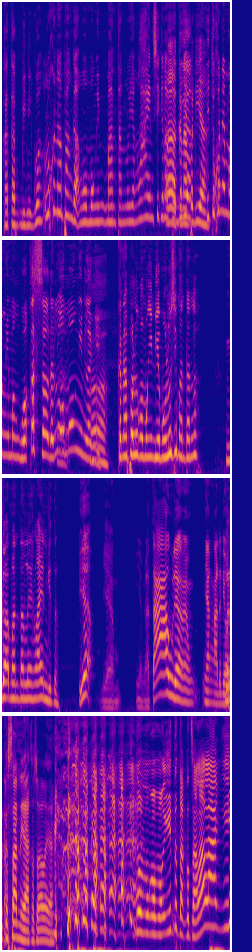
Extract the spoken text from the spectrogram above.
Kata bini gue, lu kenapa nggak ngomongin mantan lu yang lain sih? Kenapa, dia? kenapa dia? Itu kan emang emang gue kesel dan lu omongin lagi. Heeh. Kenapa lu ngomongin dia mulu sih mantan lu? Nggak mantan lu yang lain gitu. Iya, ya, ya nggak tahu lah yang yang ada di otak. Berkesan ya ke soalnya ya. Gue mau ngomong itu takut salah lagi.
